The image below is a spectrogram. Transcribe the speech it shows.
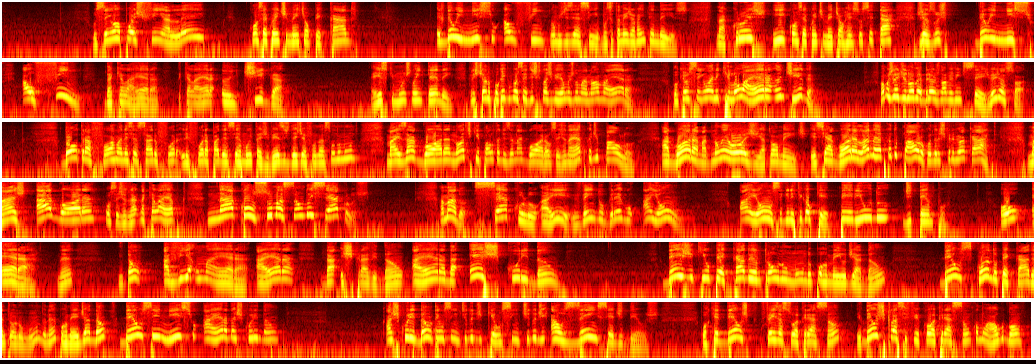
O Senhor pôs fim à lei, consequentemente ao pecado. Ele deu início ao fim, vamos dizer assim. Você também já vai entender isso. Na cruz e, consequentemente, ao ressuscitar, Jesus deu início ao fim daquela era, daquela era antiga é isso que muitos não entendem. Cristiano, por que, que você diz que nós vivemos numa nova era? Porque o Senhor aniquilou a era antiga. Vamos ler de novo Hebreus 9, 26. Veja só. De outra forma, necessário for, lhe fora padecer muitas vezes desde a fundação do mundo. Mas agora, note que Paulo está dizendo agora, ou seja, na época de Paulo. Agora, mas não é hoje, atualmente. Esse agora é lá na época do Paulo, quando ele escreveu a carta. Mas agora, ou seja, naquela época, na consumação dos séculos. Amado, século aí vem do grego aion. Aion significa o quê? Período de tempo. Ou era, né? Então, havia uma era, a era da escravidão, a era da escuridão. Desde que o pecado entrou no mundo por meio de Adão, Deus, quando o pecado entrou no mundo, né, por meio de Adão, deu-se início à era da escuridão. A escuridão tem um sentido de quê? Um sentido de ausência de Deus. Porque Deus fez a sua criação e Deus classificou a criação como algo bom.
